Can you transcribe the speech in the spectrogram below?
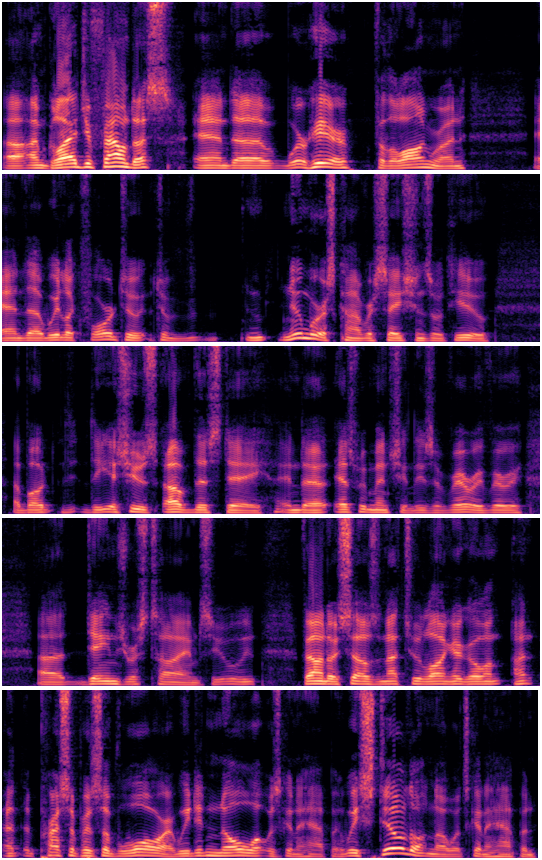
Uh, I'm glad you found us, and uh, we're here for the long run, and uh, we look forward to to numerous conversations with you about the issues of this day. And uh, as we mentioned, these are very, very uh, dangerous times. We found ourselves not too long ago on, on, at the precipice of war. We didn't know what was going to happen. We still don't know what's going to happen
